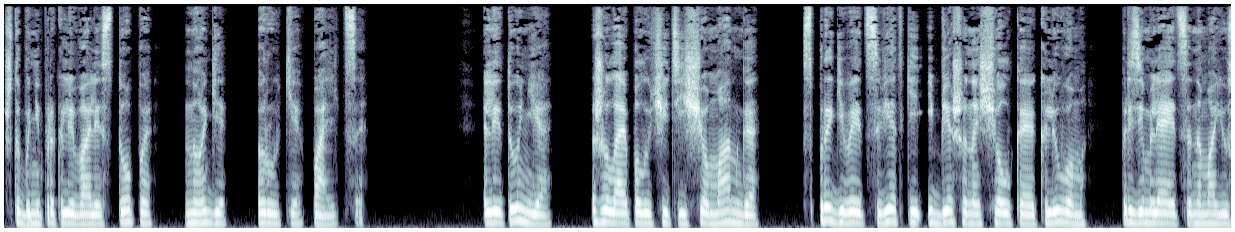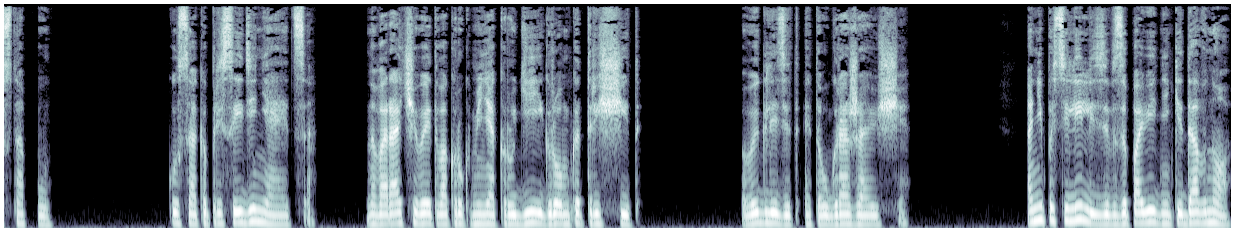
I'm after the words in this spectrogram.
чтобы не проклевали стопы, ноги, руки, пальцы. Летунья, желая получить еще манго, спрыгивает с ветки и, бешено щелкая клювом, приземляется на мою стопу. Кусака присоединяется, наворачивает вокруг меня круги и громко трещит. Выглядит это угрожающе. Они поселились в заповеднике давно,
